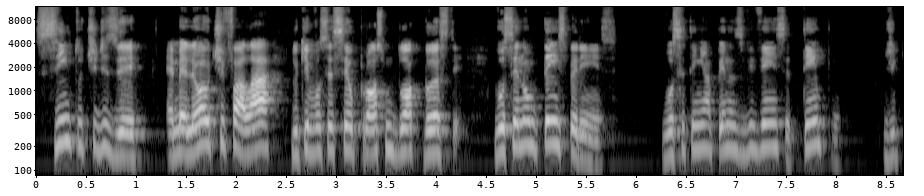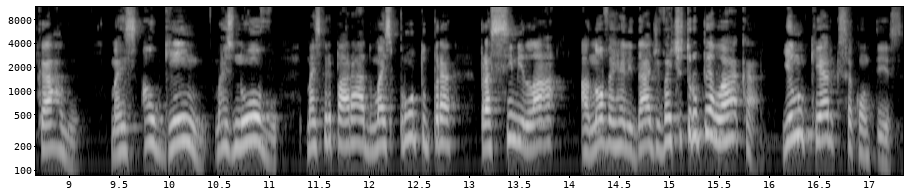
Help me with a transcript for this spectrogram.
sinto te dizer, é melhor eu te falar do que você ser o próximo blockbuster. Você não tem experiência. Você tem apenas vivência, tempo de cargo. Mas alguém mais novo, mais preparado, mais pronto para assimilar a nova realidade vai te atropelar, cara. E eu não quero que isso aconteça.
